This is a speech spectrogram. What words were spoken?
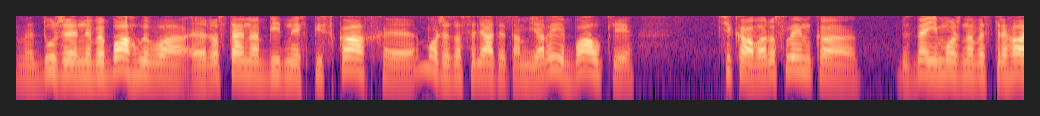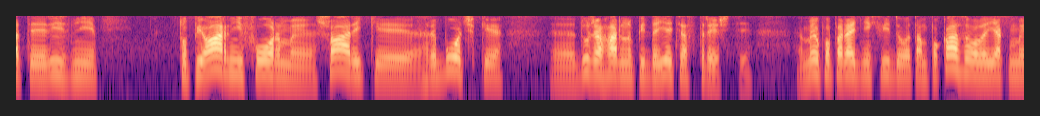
дуже невибаглива, е, росте на бідних пісках, може заселяти там яри, балки. Цікава рослинка, з неї можна вистригати різні топіарні форми, шарики, грибочки. Е, Дуже гарно піддається стрижці. Ми в попередніх відео там показували, як ми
